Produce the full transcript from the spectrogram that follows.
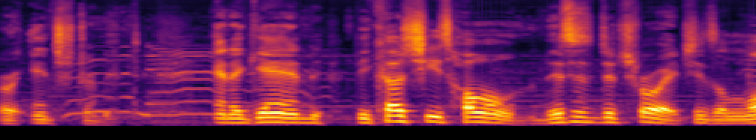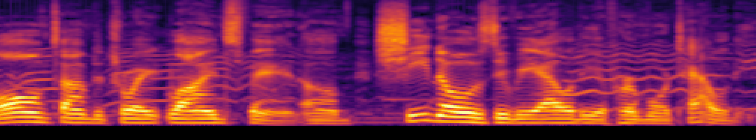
her instrument. And again, because she's home, this is Detroit. She's a longtime Detroit Lions fan. Um, she knows the reality of her mortality.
